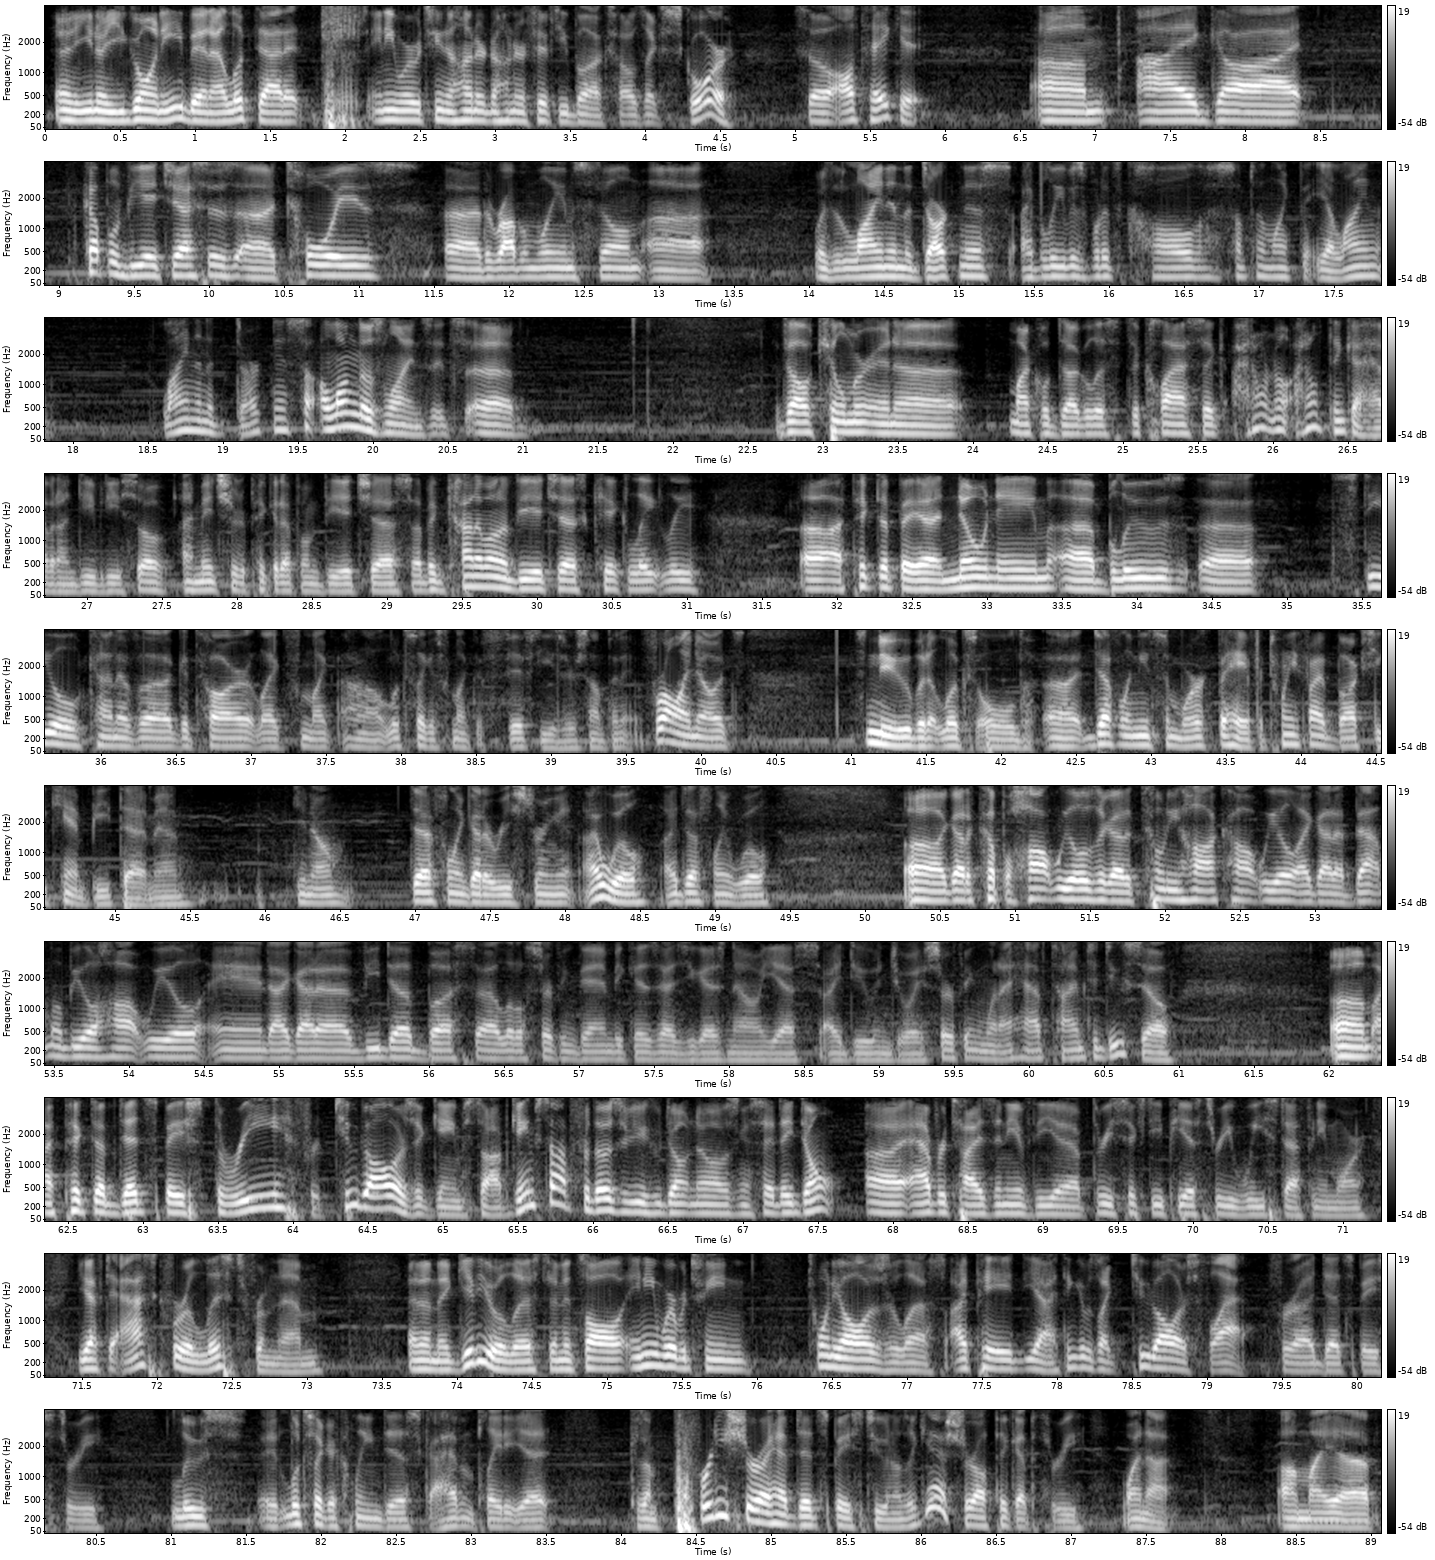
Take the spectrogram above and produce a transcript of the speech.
And you know, you go on eBay and I looked at it anywhere between 100 to 150 bucks. I was like, score. So I'll take it. Um, I got a couple VHSs, uh, Toys, uh, the Robin Williams film. Uh, was it Line in the Darkness? I believe is what it's called. Something like that. Yeah, Line, Line in the Darkness. Along those lines. It's uh, Val Kilmer and uh, Michael Douglas. It's a classic. I don't know. I don't think I have it on DVD, so I made sure to pick it up on VHS. I've been kind of on a VHS kick lately. Uh, I picked up a, a no name uh, blues uh, steel kind of uh, guitar, like from like I don't know. It looks like it's from like the fifties or something. For all I know, it's it's new, but it looks old. Uh, definitely needs some work. But hey, for twenty five bucks, you can't beat that, man. You know, definitely got to restring it. I will. I definitely will. Uh, I got a couple Hot Wheels. I got a Tony Hawk Hot Wheel. I got a Batmobile Hot Wheel, and I got a V Dub Bus a little surfing van because, as you guys know, yes, I do enjoy surfing when I have time to do so. Um, I picked up Dead Space 3 for $2 at GameStop. GameStop, for those of you who don't know, I was going to say, they don't uh, advertise any of the uh, 360 PS3 Wii stuff anymore. You have to ask for a list from them, and then they give you a list, and it's all anywhere between twenty dollars or less. I paid, yeah, I think it was like two dollars flat for uh, Dead Space Three, loose. It looks like a clean disc. I haven't played it yet because I'm pretty sure I have Dead Space Two, and I was like, yeah, sure, I'll pick up three. Why not? On my, uh,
